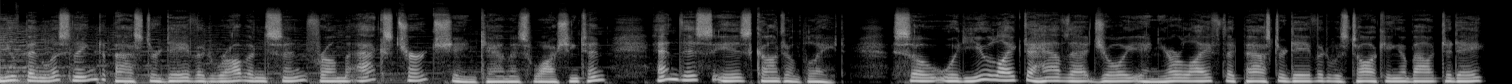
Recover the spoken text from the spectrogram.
You've been listening to Pastor David Robinson from Acts Church in Camas, Washington, and this is Contemplate. So, would you like to have that joy in your life that Pastor David was talking about today?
